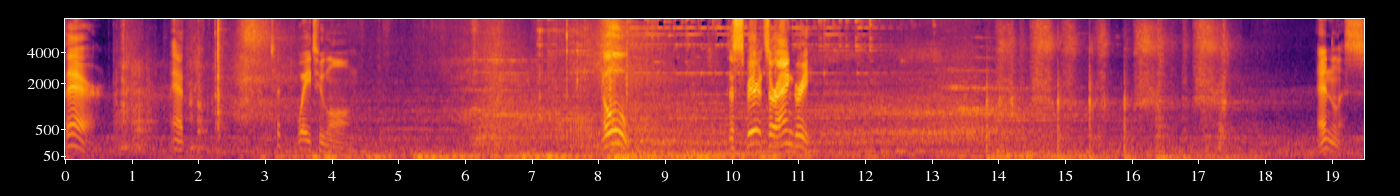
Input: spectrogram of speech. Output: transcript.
There. Man, it took way too long. No! The spirits are angry. Endless.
